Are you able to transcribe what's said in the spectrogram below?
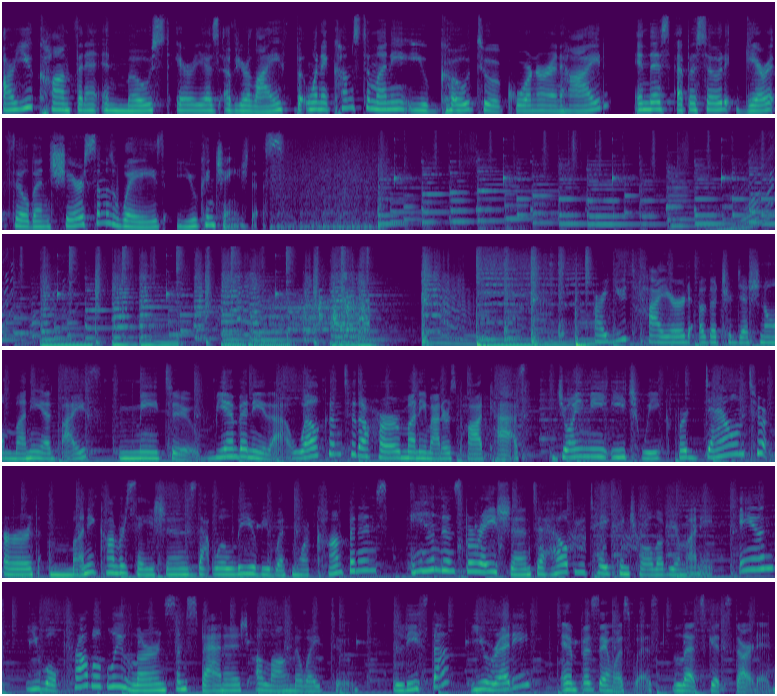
Are you confident in most areas of your life, but when it comes to money, you go to a corner and hide? In this episode, Garrett Philbin shares some ways you can change this. Are you tired of the traditional money advice? Me too. Bienvenida. Welcome to the Her Money Matters podcast Join me each week for down to earth money conversations that will leave you with more confidence and inspiration to help you take control of your money. And you will probably learn some Spanish along the way too. ¿Lista? You ready? Empecemos pues. Let's get started.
